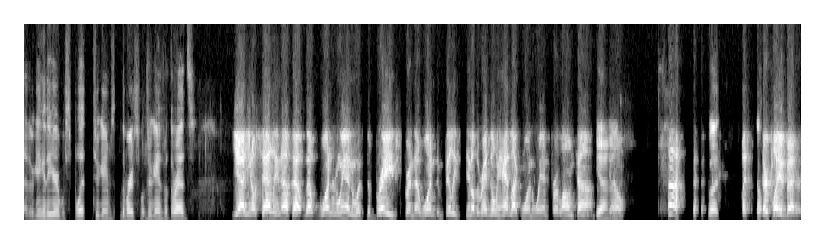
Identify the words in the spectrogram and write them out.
at the beginning of the year, we split two games. The Braves split two games with the Reds. Yeah, you know, sadly enough, that that one win was the Braves, and the one the Phillies. You know, the Reds only had like one win for a long time. Yeah, you know. but but no, they're playing better.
